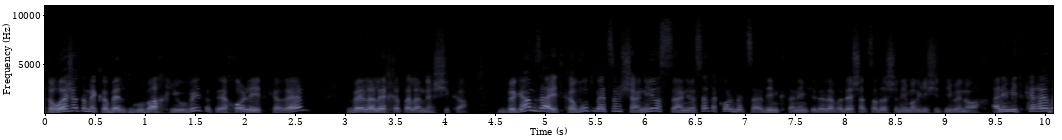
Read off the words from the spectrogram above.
אתה רואה שאתה מקבל תגובה חיובית, אתה יכול להתקרב וללכת על הנשיקה. וגם זה ההתקרבות בעצם שאני עושה, אני עושה את הכל בצעדים קטנים כדי לוודא שהצד השני מרגיש איתי בנוח. אני מתקרב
